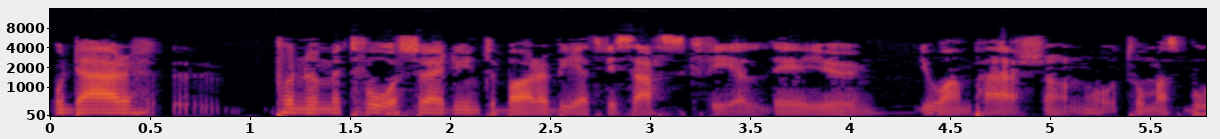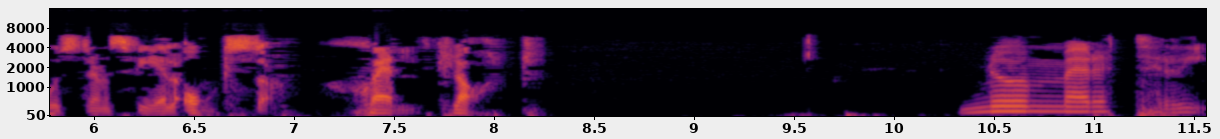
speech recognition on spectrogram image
Och där på nummer två så är det ju inte bara Beatrice Ask fel, det är ju Johan Persson och Thomas Bodströms fel också. Självklart. Nummer tre.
